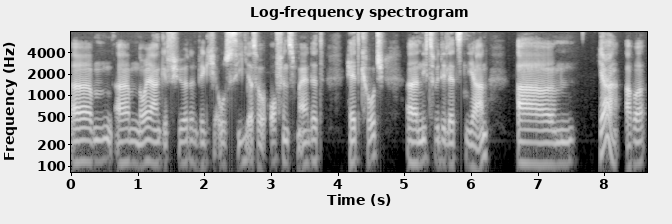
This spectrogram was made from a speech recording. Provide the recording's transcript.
ähm, ähm, neu angeführt, ein wirklich OC, also Offense-Minded Head Coach, äh, nicht so wie die letzten Jahren. Ähm, ja, aber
